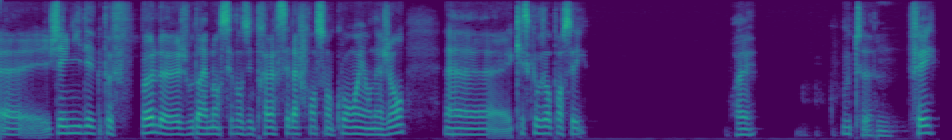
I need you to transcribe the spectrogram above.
Euh, j'ai une idée un peu folle, euh, je voudrais me lancer dans une traversée de la France en courant et en nageant. Euh, qu'est-ce que vous en pensez? Ouais, écoute, hmm. fais.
